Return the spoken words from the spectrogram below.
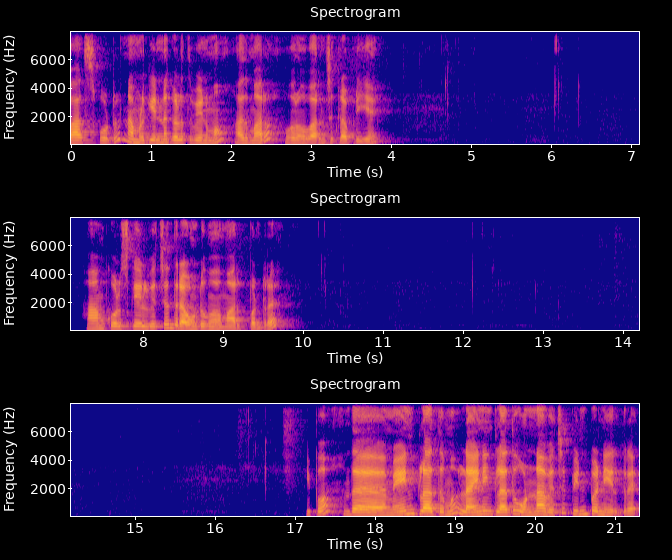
பாக்ஸ் போட்டு நம்மளுக்கு என்ன கழுத்து வேணுமோ அது மாதிரி வரைஞ்சிக்கலாம் அப்படியே. ஆம்கோல் ஸ்கேல் வச்சு அந்த ரவுண்டு மார்க் பண்ணுறேன் இப்போது இந்த மெயின் கிளாத்தும் லைனிங் கிளாத்து ஒன்றா வச்சு பின் பண்ணியிருக்கிறேன்.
